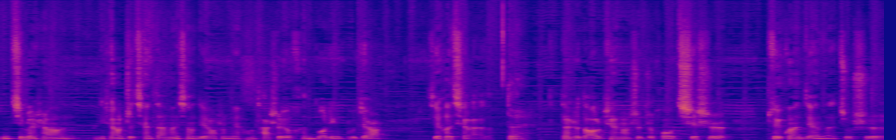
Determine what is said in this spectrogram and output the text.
你基本上你像之前单反相机啊什么也好，它是有很多零部件结合起来的。对。但是到了片上市之后，其实最关键的就是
